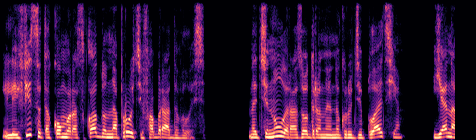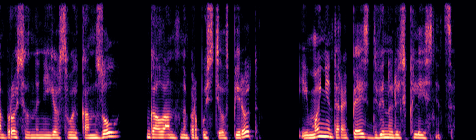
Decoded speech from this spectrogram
И Лефиса такому раскладу напротив обрадовалась. Натянула разодранное на груди платье, я набросил на нее свой камзол, галантно пропустил вперед, и мы, не торопясь, двинулись к лестнице.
